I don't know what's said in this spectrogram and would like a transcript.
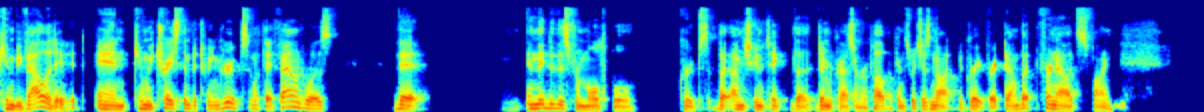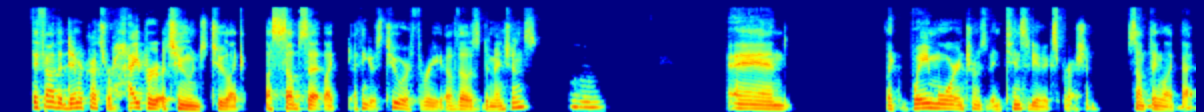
can be validated? And can we trace them between groups? And what they found was that and they did this for multiple groups but i'm just going to take the democrats and republicans which is not a great breakdown but for now it's fine. They found that democrats were hyper attuned to like a subset like i think it was two or three of those dimensions Mhm. and like way more in terms of intensity of expression something like that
